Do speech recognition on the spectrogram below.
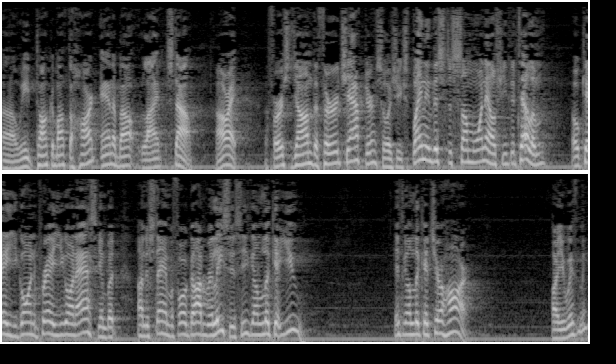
Uh, we need to talk about the heart and about lifestyle. All right. First John, the third chapter. So as you're explaining this to someone else, you need to tell them, okay, you're going to pray, you're going to ask him, but understand before God releases, he's going to look at you. He's going to look at your heart. Are you with me?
